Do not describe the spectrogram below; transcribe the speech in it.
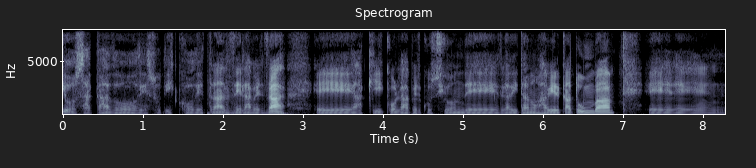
Estos tanguillos sacados de su disco Detrás de la Verdad, eh, aquí con la percusión de, gaditano Javier Catumba, eh,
